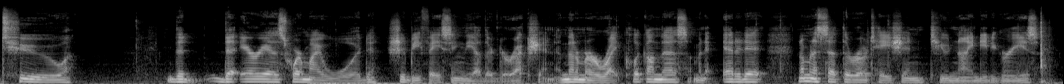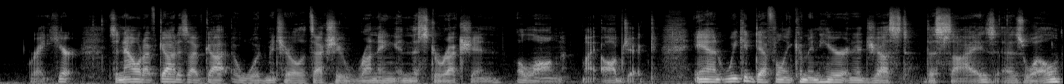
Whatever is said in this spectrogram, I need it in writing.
to the, the areas where my wood should be facing the other direction. And then I'm going to right click on this, I'm going to edit it, and I'm going to set the rotation to 90 degrees right here. So now what I've got is I've got a wood material that's actually running in this direction along my object. And we could definitely come in here and adjust the size as well.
